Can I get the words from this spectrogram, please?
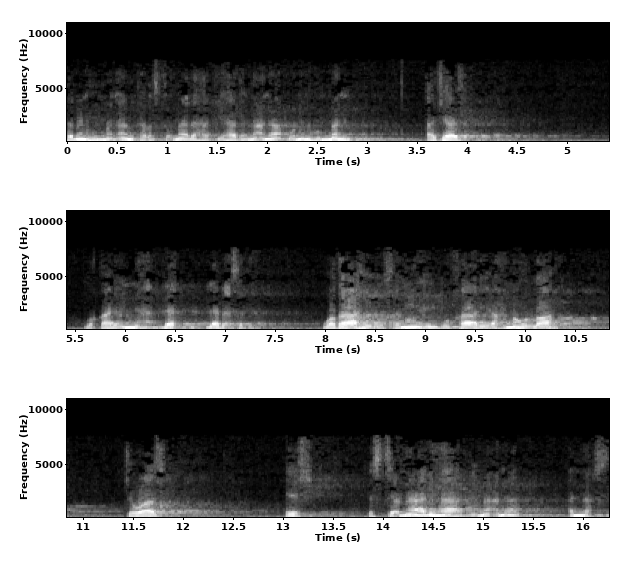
فمنهم من أنكر استعمالها في هذا المعنى ومنهم من أجاز وقال إنها لا, لا بأس بها. وظاهر صنيع البخاري رحمه الله جواز إيش؟ استعمالها بمعنى النفس.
